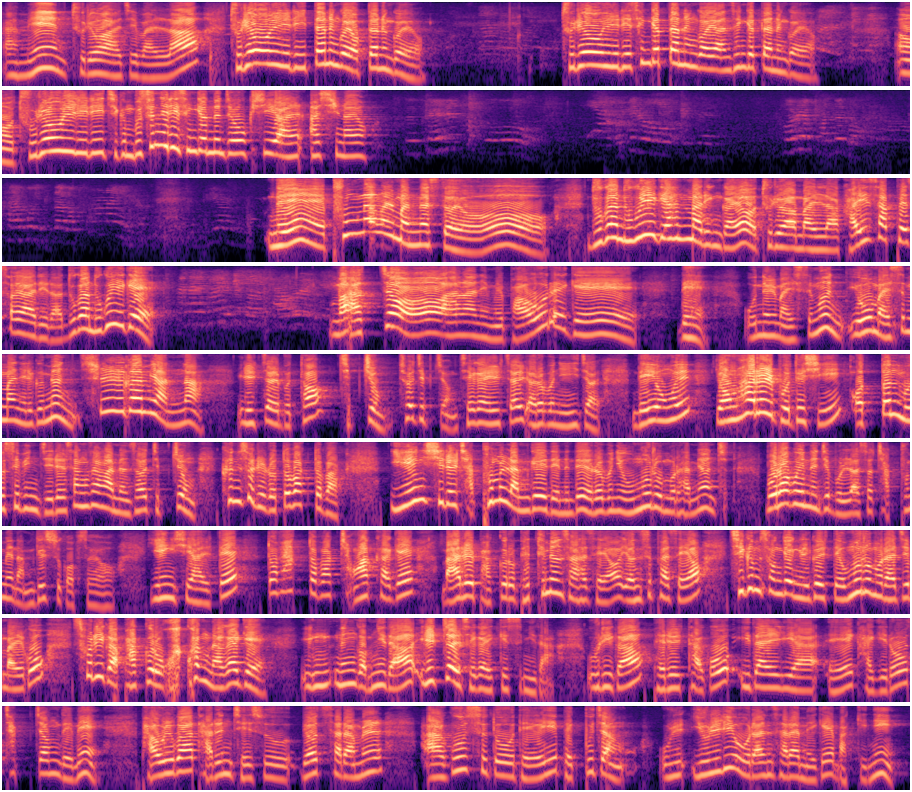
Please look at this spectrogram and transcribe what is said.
아멘. 두려워하지 말라. 두려울 일이 있다는 거예요, 없다는 거예요? 두려울 일이 생겼다는 거예요, 안 생겼다는 거예요? 어, 두려울 일이 지금 무슨 일이 생겼는지 혹시 아, 아시나요? 네, 풍랑을 만났어요. 누가 누구에게 한 말인가요? 두려워 말라. 가이사 앞에 서야 하리라. 누가 누구에게? 맞죠. 하나님의 바울에게. 네. 오늘 말씀은 요 말씀만 읽으면 실감이 안 나. 1절부터 집중, 초집중. 제가 1절, 여러분이 2절. 내용을 영화를 보듯이 어떤 모습인지를 상상하면서 집중, 큰 소리로 또박또박. 이행시를 작품을 남겨야 되는데 여러분이 우물우물하면 뭐라고 했는지 몰라서 작품에 남길 수가 없어요. 이행시 할 때 또박또박 정확하게 말을 밖으로 뱉으면서 하세요. 연습하세요. 지금 성경 읽을 때 우물우물하지 말고 소리가 밖으로 확확 나가게 읽는 겁니다. 1절 제가 읽겠습니다. 우리가 배를 타고 이달리아에 가기로 작정됨에 바울과 다른 제수 몇 사람을 아구수도대의 백부장 울- 율리오란 사람에게 맡기니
